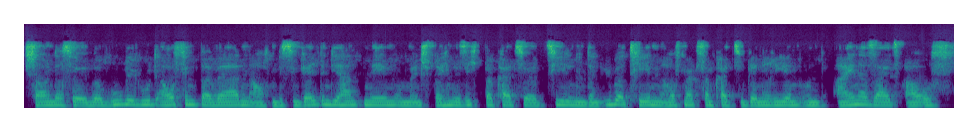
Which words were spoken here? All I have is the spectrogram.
schauen, dass wir über Google gut auffindbar werden, auch ein bisschen Geld in die Hand nehmen, um entsprechende Sichtbarkeit zu erzielen und dann über Themen Aufmerksamkeit zu generieren und einerseits auf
